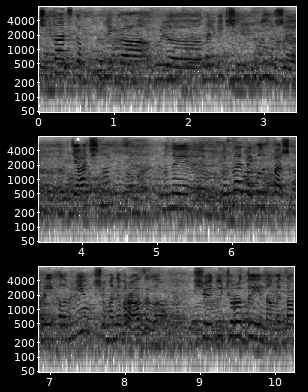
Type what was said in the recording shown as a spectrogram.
Читацька публіка Львівщині дуже е, вдячна. Вони, е, ви знаєте, я коли вперше приїхала в Львів, що мене вразило, що йдуть родинами, так,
